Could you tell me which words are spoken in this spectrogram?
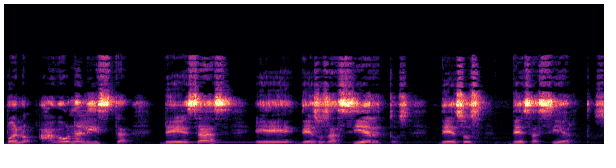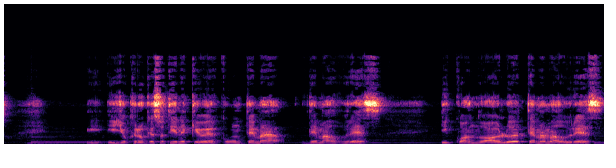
Bueno, haga una lista de, esas, eh, de esos aciertos, de esos desaciertos. Y, y, yo creo que eso tiene que ver con un tema de madurez. Y cuando hablo de tema madurez,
